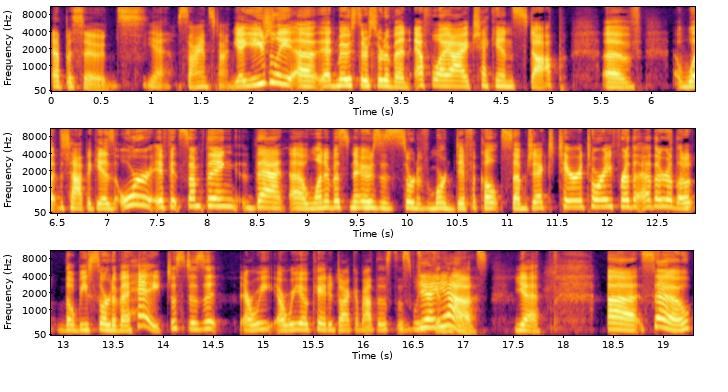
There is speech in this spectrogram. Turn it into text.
episodes. Yeah, science time. Yeah, usually uh, at most there's sort of an FYI check-in stop of what the topic is, or if it's something that uh, one of us knows is sort of more difficult subject territory for the other, there'll, there'll, be sort of a hey, just is it? Are we are we okay to talk about this this week? Yeah, and yeah, yeah. Uh, so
